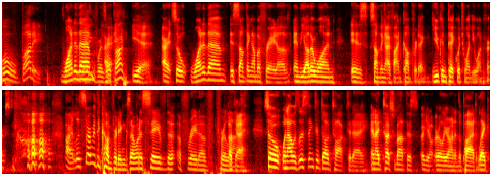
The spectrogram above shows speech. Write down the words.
ooh, buddy. One of them for his whole right, time. Yeah. All right. So one of them is something I'm afraid of, and the other one is something I find comforting. You can pick which one you want first. all right, let's start with the comforting because I want to save the afraid of for last. Okay. So when I was listening to Doug talk today, and I touched about this, uh, you know, earlier on in the pod, like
